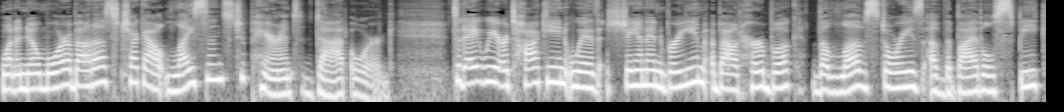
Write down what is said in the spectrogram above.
Want to know more about us? Check out licensedtoparent.org. Today we are talking with Shannon Bream about her book, The Love Stories of the Bible Speak.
